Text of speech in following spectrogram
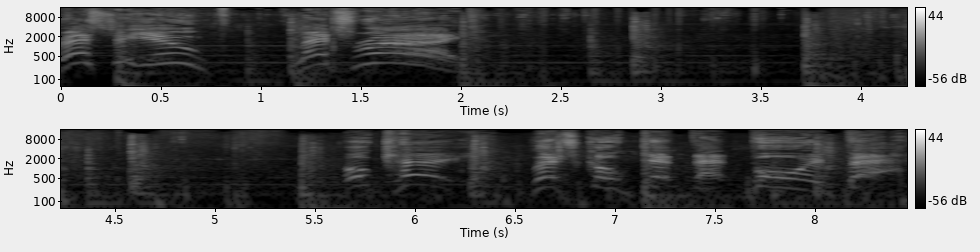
Rest of you, let's ride! Okay, let's go get that boy back!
